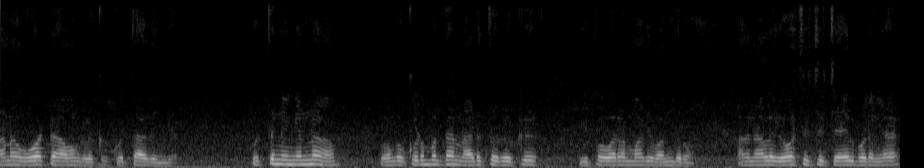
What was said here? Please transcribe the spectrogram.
ஆனால் ஓட்டை அவங்களுக்கு குத்தாதீங்க. குத்துனீங்கன்னா உங்கள் குடும்பம் தான் நடுத்தருக்கு இப்போ வர மாதிரி வந்துடும் அதனால் யோசித்து செயல்படுங்க.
